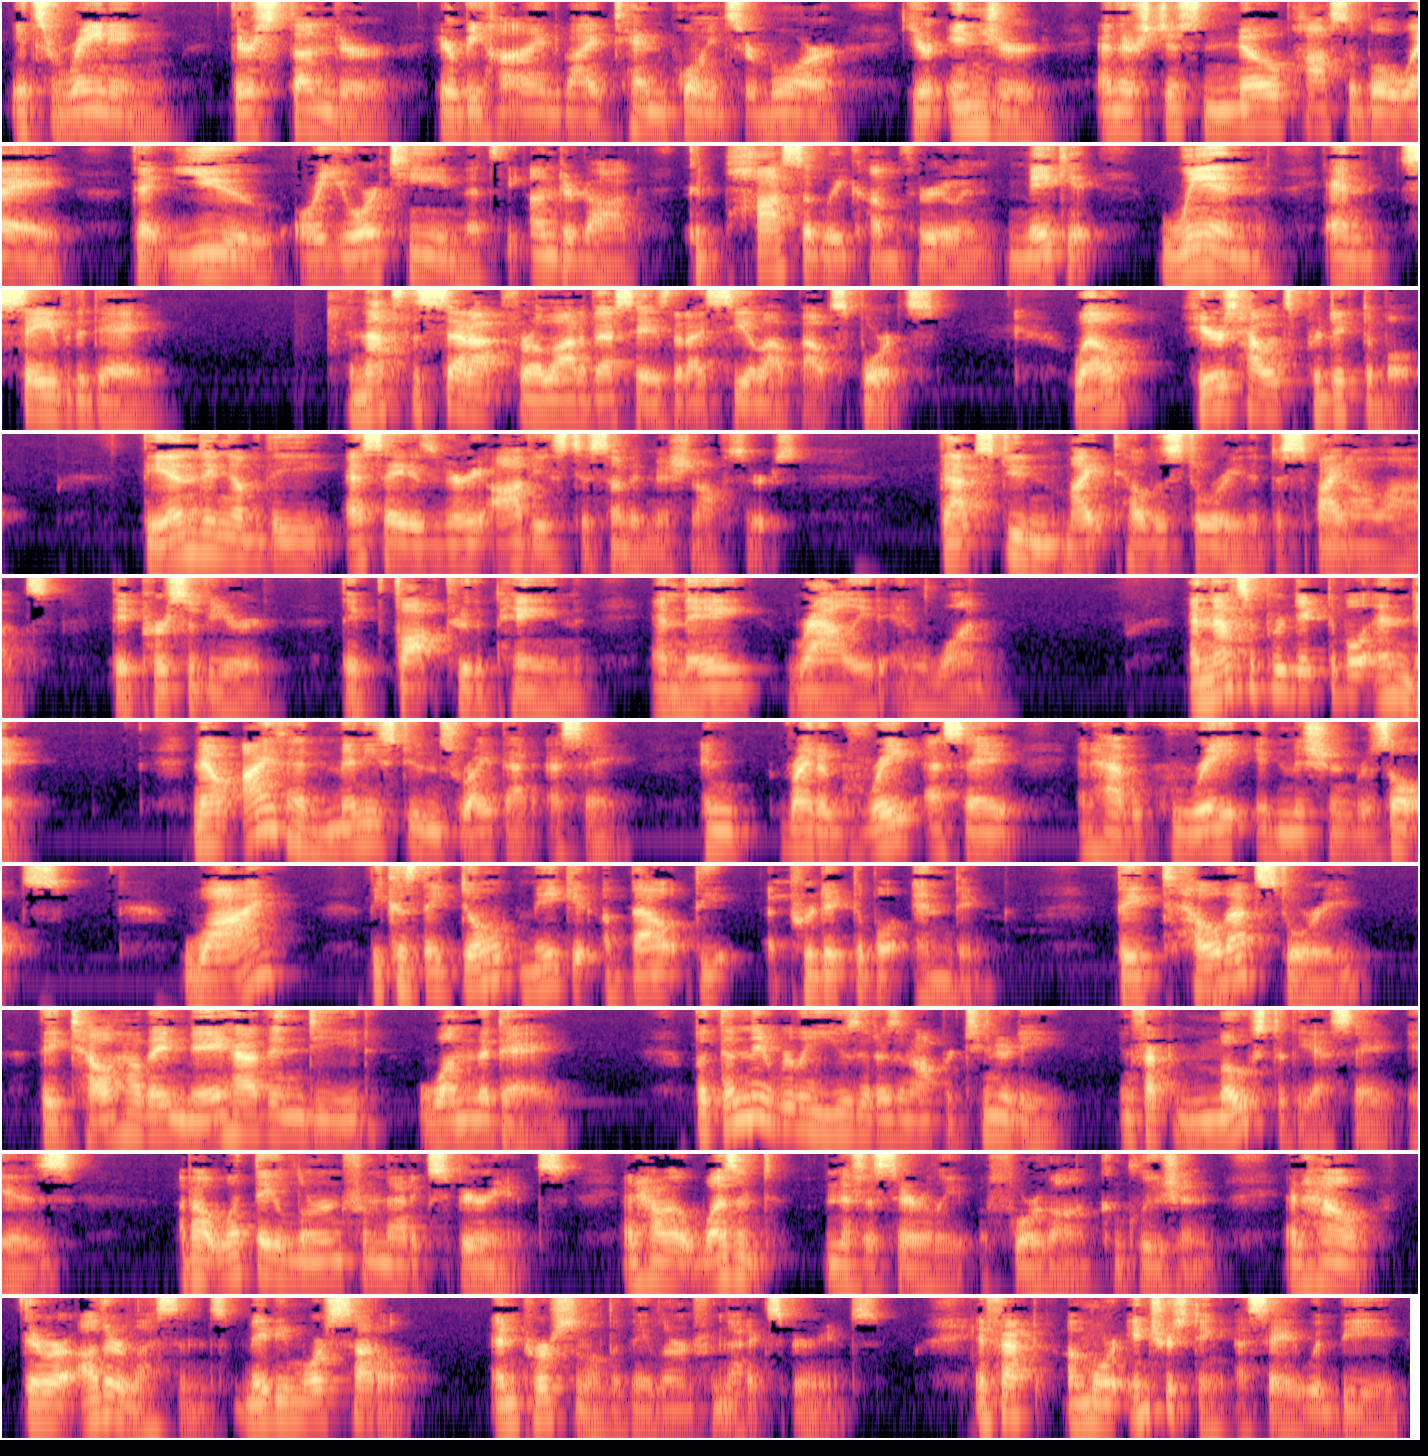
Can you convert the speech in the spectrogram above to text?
It's raining. There's thunder. You're behind by 10 points or more. You're injured and there's just no possible way that you or your team that's the underdog could possibly come through and make it win and save the day. And that's the setup for a lot of essays that I see about sports. Well, here's how it's predictable. The ending of the essay is very obvious to some admission officers. That student might tell the story that despite all odds, they persevered, they fought through the pain, and they rallied and won. And that's a predictable ending. Now, I've had many students write that essay and write a great essay and have great admission results. Why? Because they don't make it about the predictable ending. They tell that story. They tell how they may have indeed won the day, but then they really use it as an opportunity. In fact, most of the essay is about what they learned from that experience and how it wasn't necessarily a foregone conclusion and how there were other lessons, maybe more subtle, and personal that they learned from that experience. In fact, a more interesting essay would be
